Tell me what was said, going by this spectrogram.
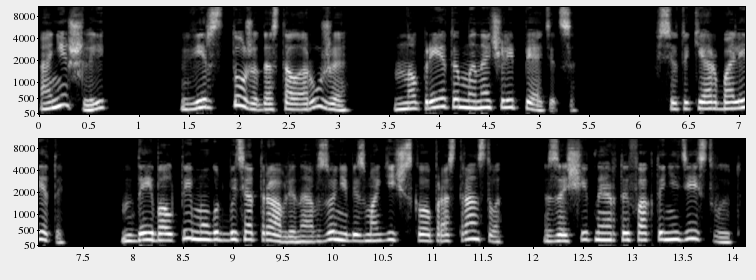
Они шли, Вирс тоже достал оружие, но при этом мы начали пятиться. Все-таки арбалеты, да и болты могут быть отравлены, а в зоне без магического пространства защитные артефакты не действуют.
